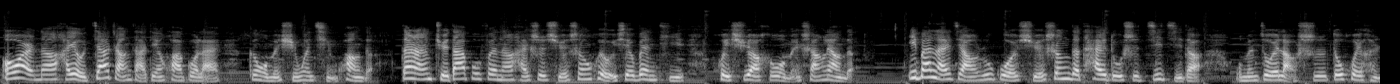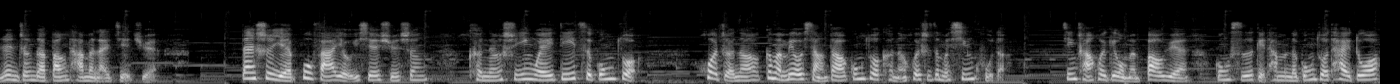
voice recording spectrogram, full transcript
偶尔呢，还有家长打电话过来跟我们询问情况的。当然，绝大部分呢还是学生会有一些问题，会需要和我们商量的。一般来讲，如果学生的态度是积极的，我们作为老师都会很认真的帮他们来解决。但是也不乏有一些学生，可能是因为第一次工作。或者呢，根本没有想到工作可能会是这么辛苦的，经常会给我们抱怨公司给他们的工作太多，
